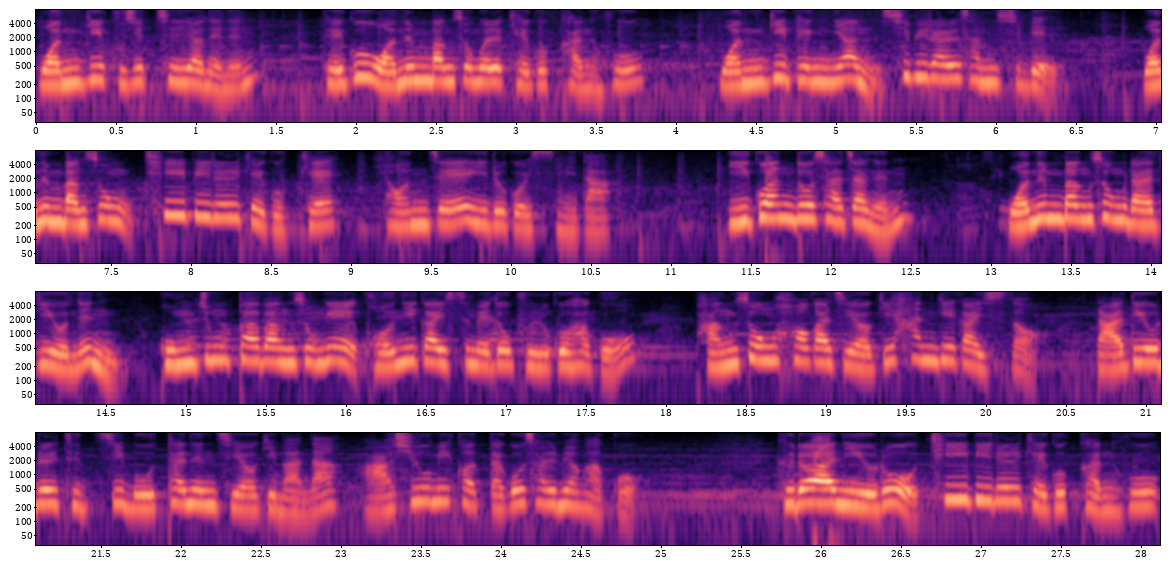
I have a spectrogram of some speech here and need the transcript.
원기 97년에는 대구 원음방송을 개국한 후 원기 100년 11월 30일 원음방송 TV를 개국해 현재에 이르고 있습니다. 이관도 사장은 원음방송 라디오는 공중파 방송에 권위가 있음에도 불구하고 방송 허가 지역이 한계가 있어 라디오를 듣지 못하는 지역이 많아 아쉬움이 컸다고 설명하고 그러한 이유로 TV를 개국한 후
